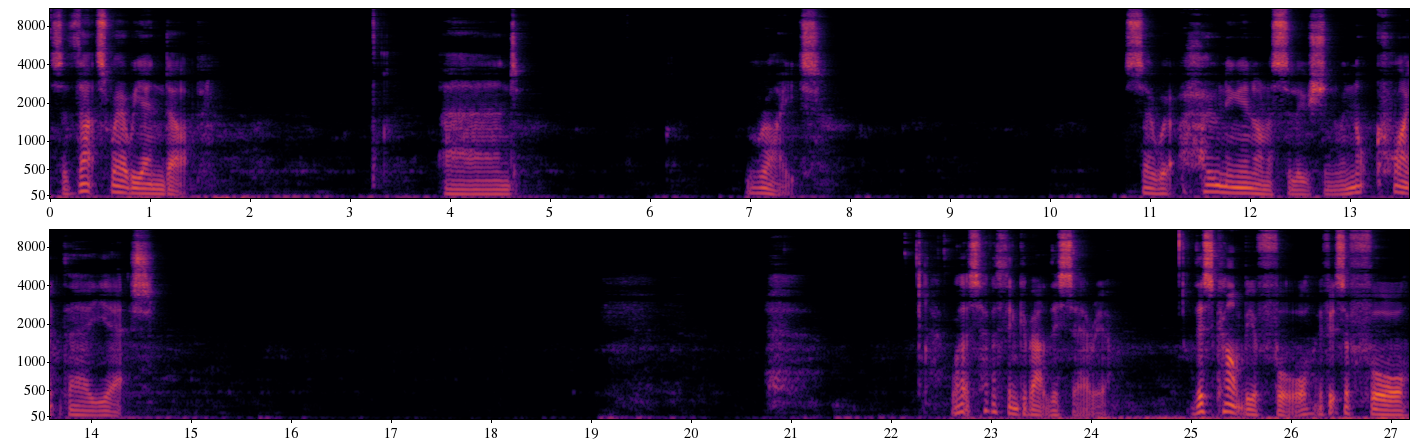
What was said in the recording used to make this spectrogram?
So that's where we end up. And right. So we're honing in on a solution. We're not quite there yet. Well, let's have a think about this area. This can't be a 4. If it's a 4,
